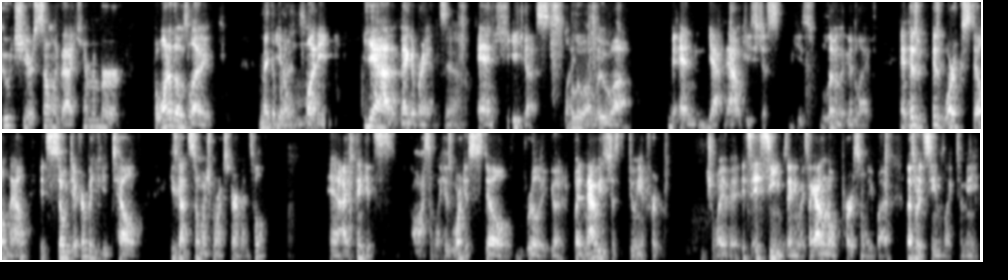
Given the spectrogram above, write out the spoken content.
Gucci or something like that. I can't remember, but one of those like Mega you know money, yeah, the mega brands. Yeah. And he just like Blew up. blew up. And yeah, now he's just he's living the good life. And his his work still now it's so different, but you can tell he's gotten so much more experimental. And I think it's awesome. Like his work is still really good, but now he's just doing it for the joy of it. It's it seems anyways. Like I don't know personally, but that's what it seems like to me.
